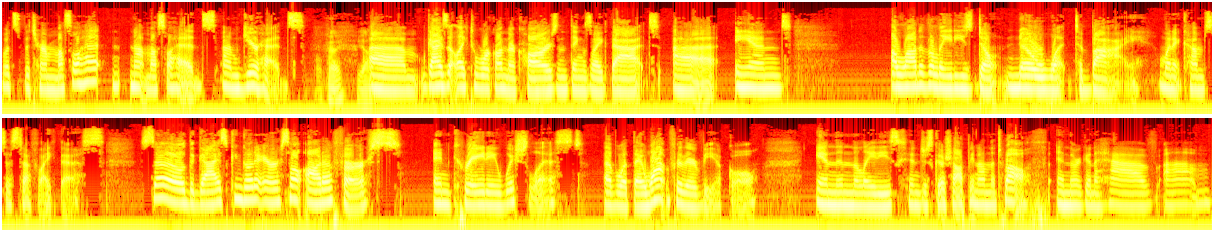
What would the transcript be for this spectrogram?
what's the term? Musclehead? Not muscleheads. Um, gearheads. Okay. Yeah. Um, guys that like to work on their cars and things like that. Uh, and a lot of the ladies don't know what to buy when it comes to stuff like this. So the guys can go to Air Assault Auto first and create a wish list of what they want for their vehicle. And then the ladies can just go shopping on the 12th. And they're going to have um,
